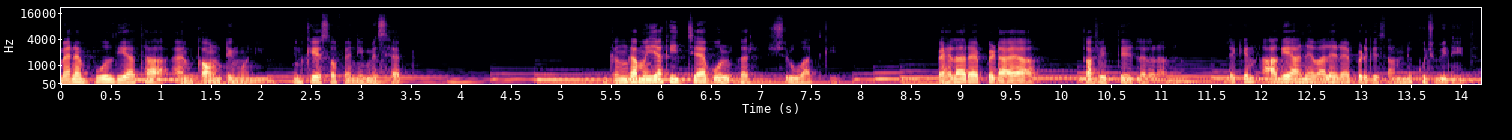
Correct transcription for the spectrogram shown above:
मैंने बोल दिया था I am counting on you in case of any mishap Ganga मैया की जय बोलकर शुरुआत की। पहला रैपिड आया, काफ़ी तेज लग रहा था, लेकिन आगे आने वाले रैपिड के सामने कुछ भी नहीं था।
